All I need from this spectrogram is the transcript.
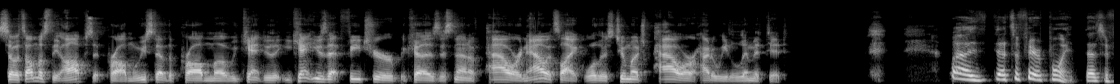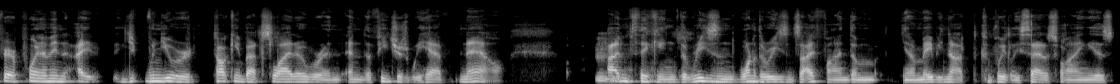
So it's almost the opposite problem. We used to have the problem of we can't do that you can't use that feature because it's not enough power. Now it's like well there's too much power how do we limit it well that's a fair point that's a fair point i mean i when you were talking about slide over and, and the features we have now Mm-hmm. I'm thinking the reason, one of the reasons I find them, you know, maybe not completely satisfying is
